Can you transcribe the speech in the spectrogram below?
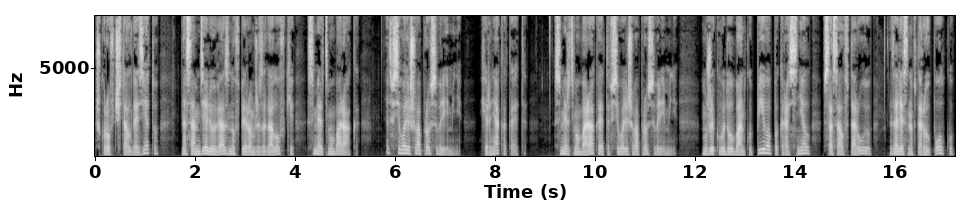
Шкров читал газету, на самом деле увязнув в первом же заголовке «Смерть Мубарака». Это всего лишь вопрос времени. Херня какая-то. Смерть Мубарака — это всего лишь вопрос времени — Мужик выдал банку пива, покраснел, всосал вторую, залез на вторую полку,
